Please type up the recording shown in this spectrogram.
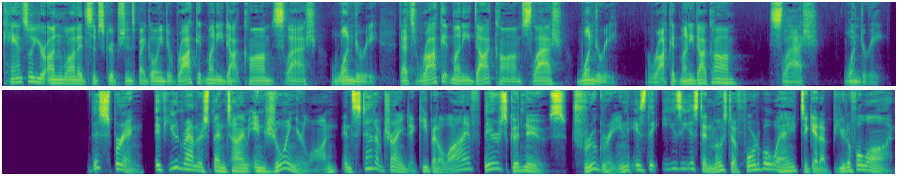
Cancel your unwanted subscriptions by going to rocketmoney.com slash Wondery. That's rocketmoney.com slash Wondery. rocketmoney.com slash Wondery. This spring, if you'd rather spend time enjoying your lawn instead of trying to keep it alive, there's good news. TruGreen is the easiest and most affordable way to get a beautiful lawn.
